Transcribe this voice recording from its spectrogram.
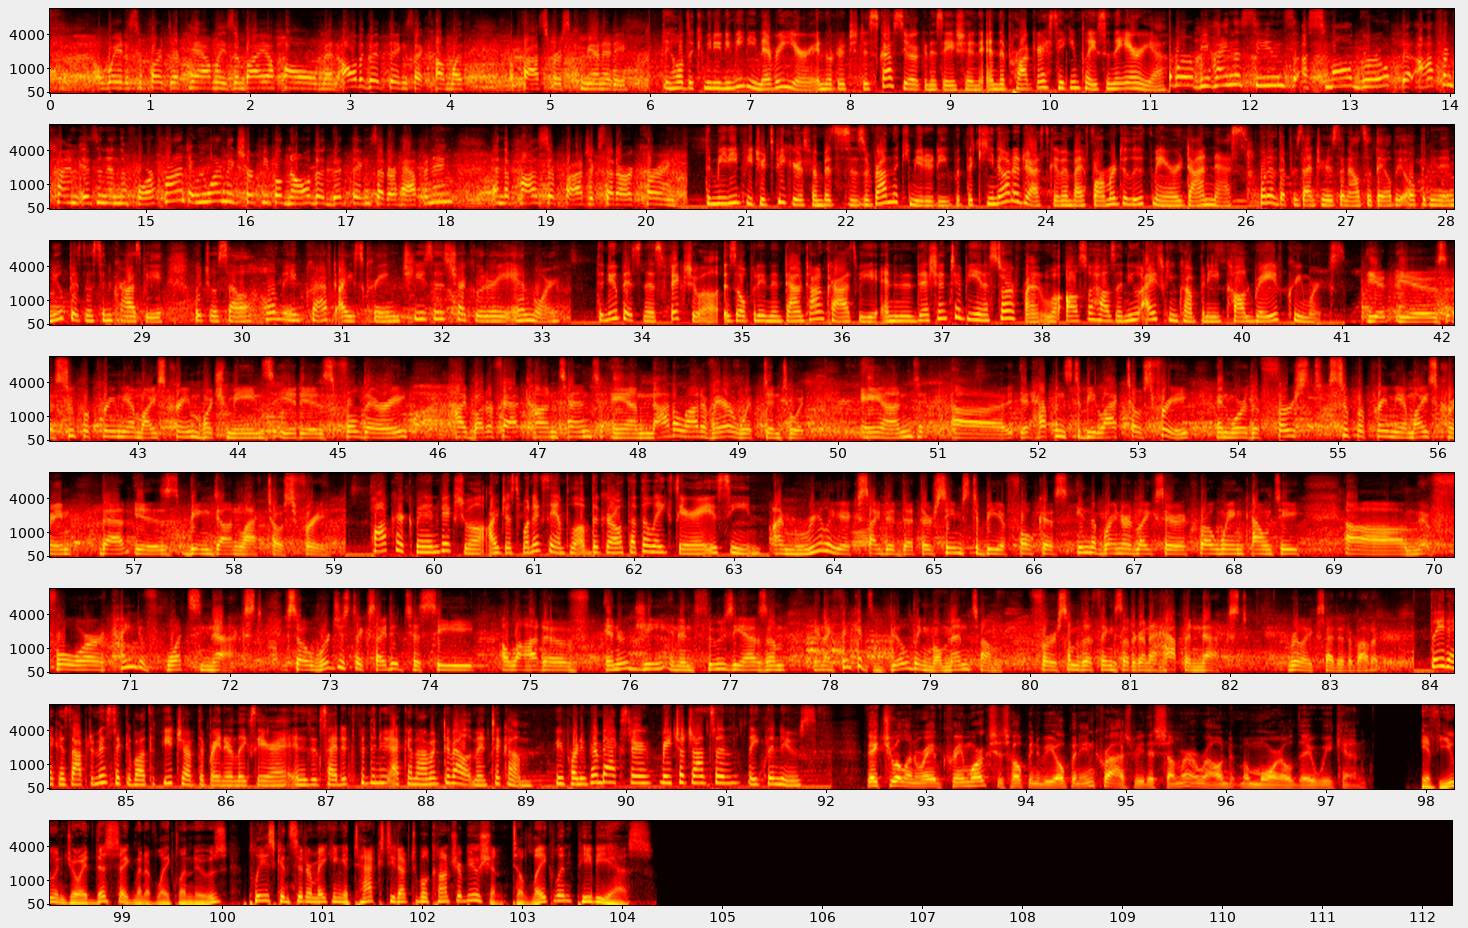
a way to support their families and buy a home and all the good things that come with a prosperous community. They hold a community meeting every year in order to discuss the organization and the progress taking place in the area. We're behind the scenes a small group that oftentimes isn't in the forefront and we want to make sure people know the good things that are happening and the positive projects that are occurring. The meeting featured speakers from businesses around the community with the keynote address given by former Duluth Mayor Don Ness. One of the presenters announced that they will be opening a new business in Crosby, which will sell homemade craft ice cream, cheeses, charcuterie, and more. The new business, Victual, is opening in downtown Crosby and in addition to being a storefront, will also house a new ice cream company called Rave Creamworks. It is a super premium ice cream, which means it is full dairy, high butterfat content, and not a lot of air whipped into it. And uh, it happens to be lactose free, and we're the first super premium ice cream that is being done lactose free. Paul Kirkman and Victual are just one example of the growth that the Lakes area is seeing. I'm really excited that there seems to be a focus in the Brainerd Lakes area, Crow Wing County, um, for kind of what's next. So we're just excited to see a lot of energy and enthusiasm, and I think it's building momentum for some of the things that are going to happen next really excited about it. BLADEC is optimistic about the future of the Brainerd Lakes area and is excited for the new economic development to come. Reporting from Baxter, Rachel Johnson, Lakeland News. Victual and Rave Creamworks is hoping to be open in Crosby this summer around Memorial Day weekend. If you enjoyed this segment of Lakeland News, please consider making a tax-deductible contribution to Lakeland PBS.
